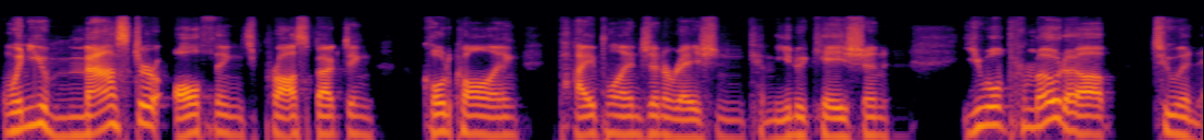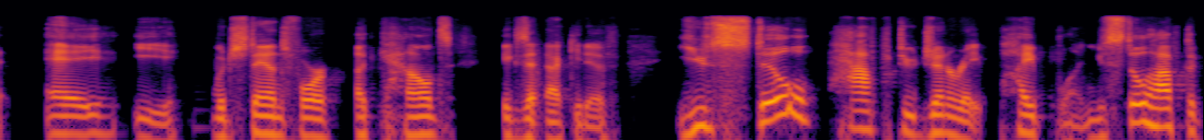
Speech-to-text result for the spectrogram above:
When you master all things prospecting, cold calling, pipeline generation, communication, you will promote up to an AE, which stands for account executive you still have to generate pipeline. You still have to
